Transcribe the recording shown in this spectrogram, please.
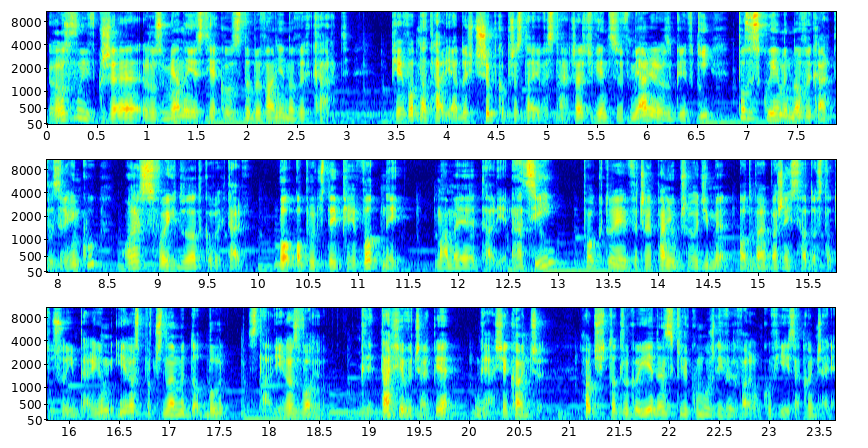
Rozwój w grze rozumiany jest jako zdobywanie nowych kart. Pierwotna talia dość szybko przestaje wystarczać, więc w miarę rozgrywki pozyskujemy nowe karty z rynku oraz swoich dodatkowych talii. Bo oprócz tej pierwotnej mamy talię nacji, po której wyczerpaniu przechodzimy od barbarzyństwa do statusu imperium i rozpoczynamy dobór stali rozwoju. Gdy ta się wyczerpie, gra się kończy, choć to tylko jeden z kilku możliwych warunków jej zakończenia.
